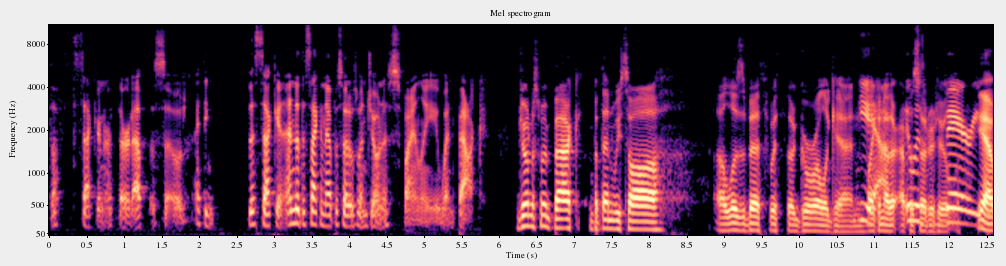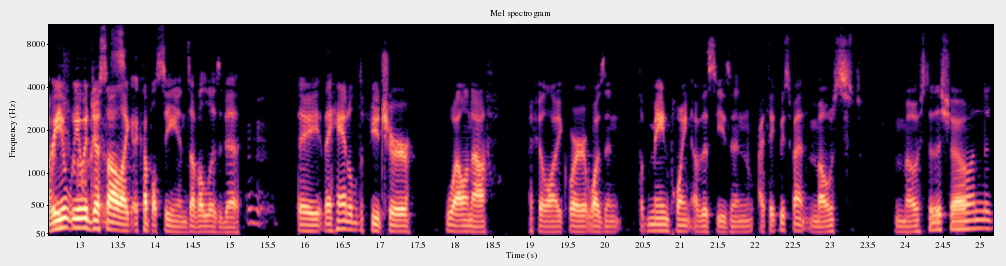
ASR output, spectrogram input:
the second or third episode. I think the second end of the second episode was when Jonas finally went back. Jonas went back, but then we saw Elizabeth with the girl again, like Yeah, another it was episode or two. very yeah, we we would just saw like a couple scenes of Elizabeth. hmm They they handled the future well enough. I feel like where it wasn't the main point of the season. I think we spent most most of the show in the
